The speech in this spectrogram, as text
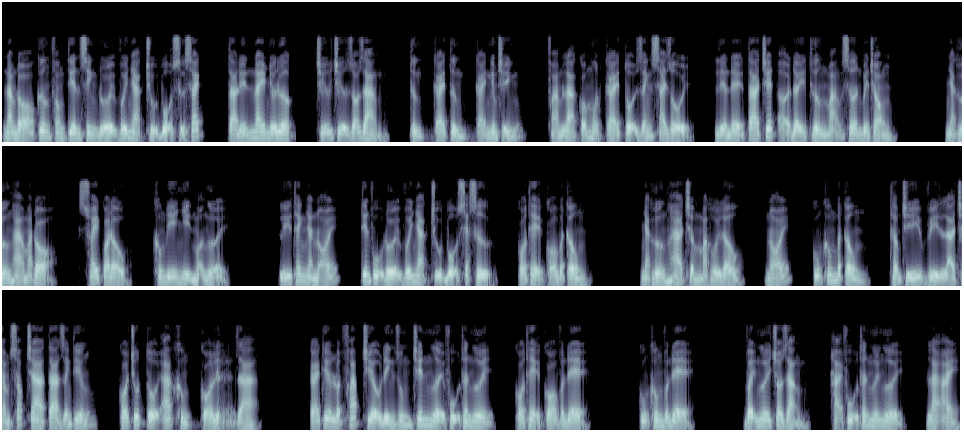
năm đó cương phong tiên sinh đối với nhạc chủ bộ sử sách, ta đến nay nhớ được, chữ chữ rõ ràng từng cái từng cái nghiêm chính, phàm là có một cái tội danh sai rồi, liền để ta chết ở đây thương mãng sơn bên trong. Nhạc hướng hà mắt đỏ, xoay qua đầu, không đi nhìn mọi người. Lý thanh nhàn nói, tiên phụ đối với nhạc chủ bộ xét xử, có thể có bất công. Nhạc hướng hà trầm mặc hồi lâu, nói, cũng không bất công, thậm chí vì là chăm sóc cha ta danh tiếng, có chút tội ác không có liệt ra. Cái kia luật pháp triều đình dùng trên người phụ thân ngươi, có thể có vấn đề. Cũng không vấn đề. Vậy ngươi cho rằng, hại phụ thân ngươi người, là ai?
